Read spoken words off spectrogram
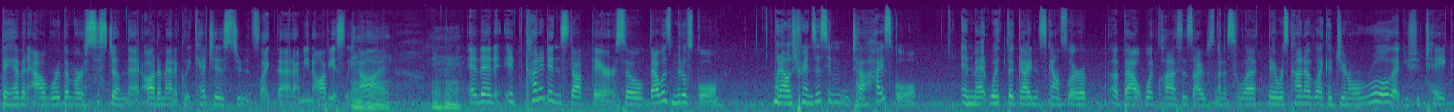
they have an algorithm or a system that automatically catches students like that i mean obviously mm-hmm. not mm-hmm. and then it kind of didn't stop there so that was middle school when i was transitioning to high school and met with the guidance counselor about what classes I was going to select. There was kind of like a general rule that you should take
